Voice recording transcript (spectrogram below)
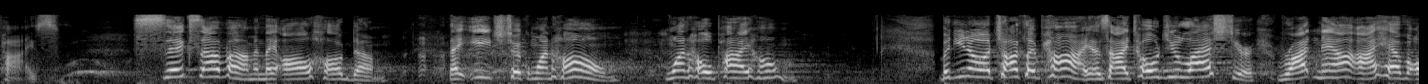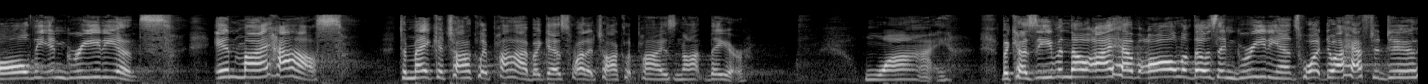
pies. Six of them, and they all hogged them. They each took one home, one whole pie home. But you know, a chocolate pie, as I told you last year, right now I have all the ingredients in my house to make a chocolate pie. But guess what? A chocolate pie is not there. Why? Because even though I have all of those ingredients, what do I have to do?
